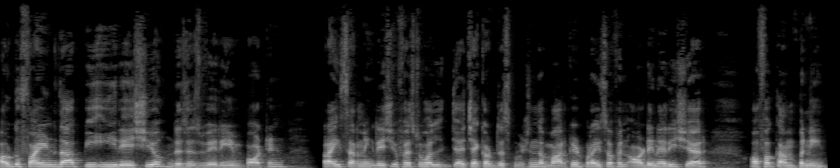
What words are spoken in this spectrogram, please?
how to find the PE ratio? This is very important. Price earning ratio first of all check out this question. The market price of an ordinary share of a company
